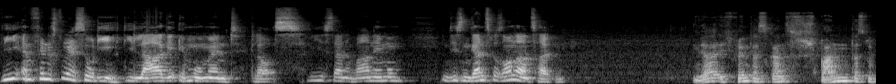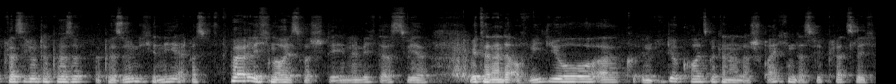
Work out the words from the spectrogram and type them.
Wie empfindest du jetzt so die, die Lage im Moment, Klaus? Wie ist deine Wahrnehmung in diesen ganz besonderen Zeiten? Ja, ich finde das ganz spannend, dass wir plötzlich unter Persö persönlicher Nähe etwas völlig Neues verstehen, nämlich dass wir miteinander auf Video, äh, in Videocalls miteinander sprechen, dass wir plötzlich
